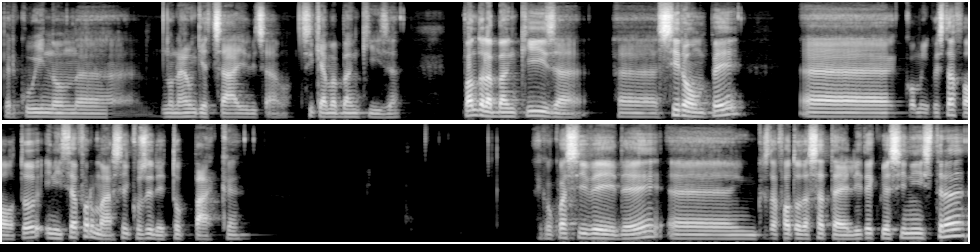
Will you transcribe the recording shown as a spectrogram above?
per cui non, eh, non, è un ghiacciaio, diciamo, si chiama banchisa. Quando la banchisa eh, si rompe, eh, come in questa foto, inizia a formarsi il cosiddetto pack Ecco qua si vede eh, in questa foto da satellite, qui a sinistra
